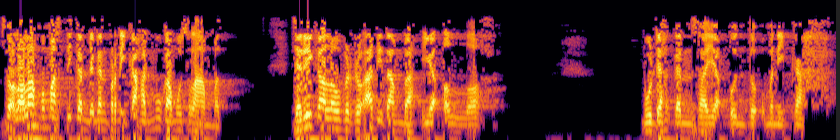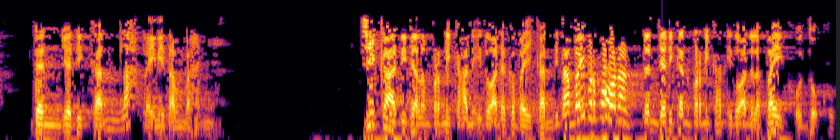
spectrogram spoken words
Seolah-olah memastikan dengan pernikahanmu kamu selamat. Jadi kalau berdoa ditambah, ya Allah, mudahkan saya untuk menikah dan jadikanlah lah ini tambahnya. Jika di dalam pernikahan itu ada kebaikan, ditambahi permohonan dan jadikan pernikahan itu adalah baik untukku.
